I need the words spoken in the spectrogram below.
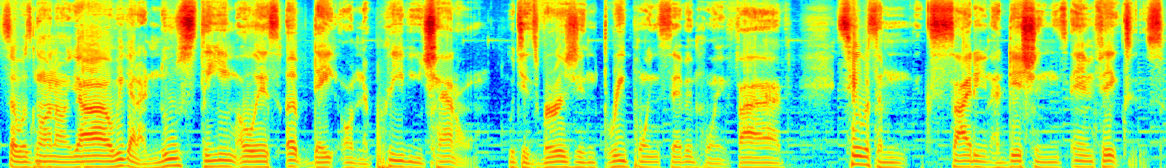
So what's going on y'all? We got a new Steam OS update on the preview channel, which is version 3.7.5. It's here with some exciting additions and fixes,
